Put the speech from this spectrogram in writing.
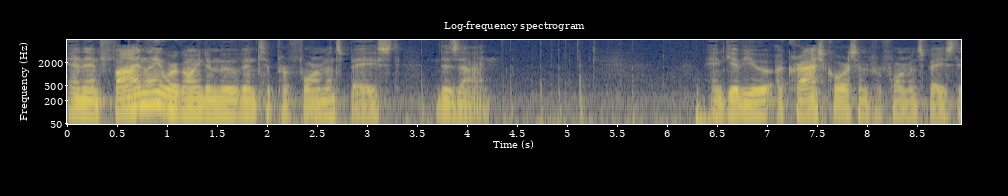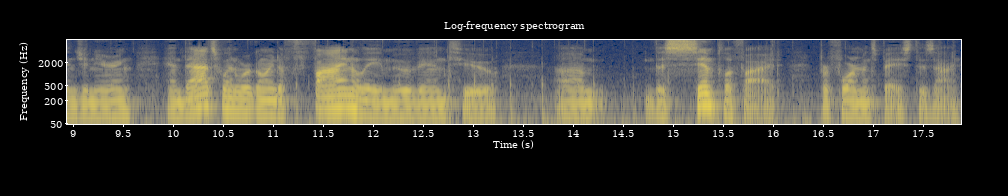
And then finally, we're going to move into performance based design and give you a crash course in performance based engineering. And that's when we're going to finally move into um, the simplified performance based design.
